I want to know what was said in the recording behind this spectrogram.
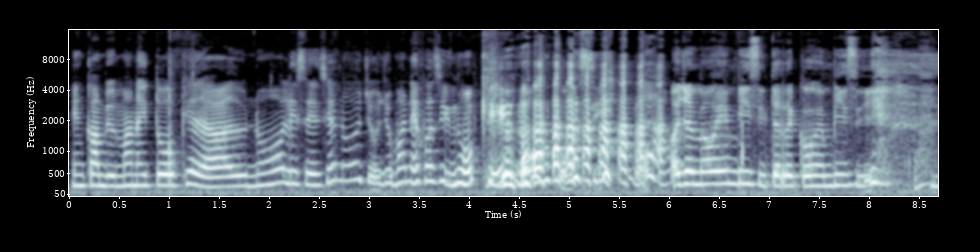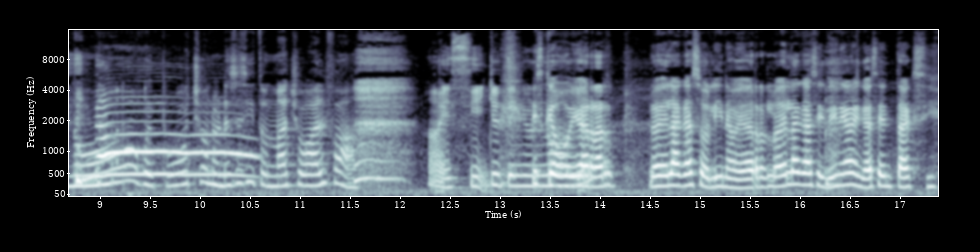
En cambio, el man ahí todo quedado, no, licencia, no, yo, yo manejo así, no, ¿qué? No, ¿cómo así? No, Oye, me voy en bici, te recojo en bici. no, pucho, no necesito un macho alfa. Ay, sí, yo tenía un Es que voy a agarrar lo de la gasolina, voy a agarrar lo de la gasolina, vengas en taxi.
